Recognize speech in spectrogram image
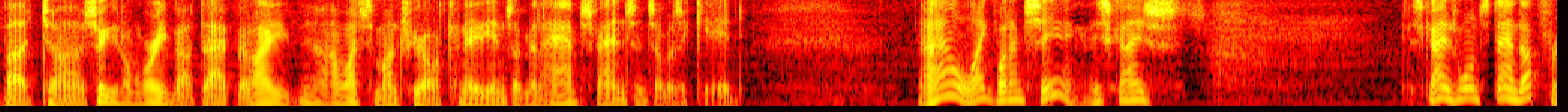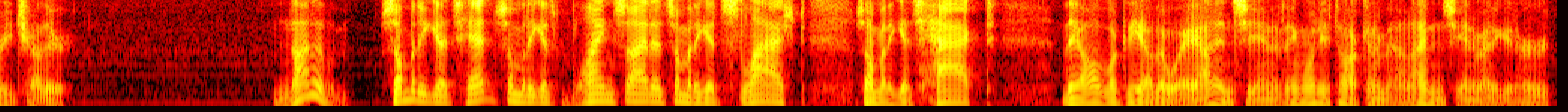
But uh, so you don't worry about that. But I, you know, I watch the Montreal Canadiens. I've been a Habs fan since I was a kid. And I don't like what I'm seeing. These guys, these guys won't stand up for each other. None of them. Somebody gets hit, somebody gets blindsided, somebody gets slashed, somebody gets hacked. They all look the other way. I didn't see anything. What are you talking about? I didn't see anybody get hurt.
